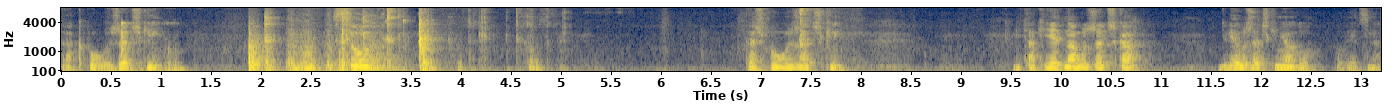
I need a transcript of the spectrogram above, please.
Tak, pół łyżeczki. Sól. Też pół łyżeczki. I tak, jedna łyżeczka, dwie łyżeczki miodu, powiedzmy.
